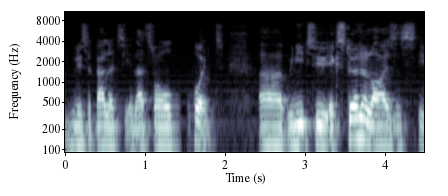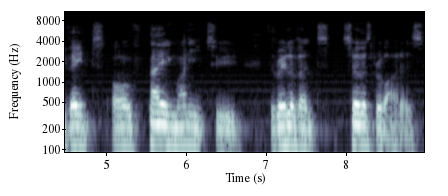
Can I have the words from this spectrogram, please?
municipality, and that's the whole point. Uh, we need to externalize this event of paying money to the relevant service providers,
